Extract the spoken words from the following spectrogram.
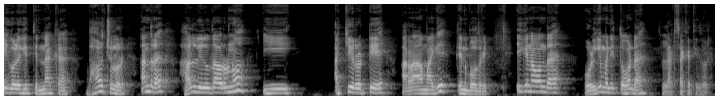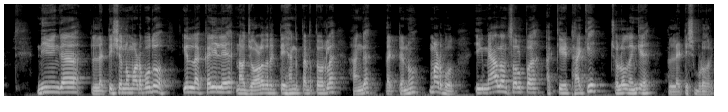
ಐಗಳಿಗೆ ತಿನ್ನಕ್ಕೆ ಭಾಳ ಚಲೋ ರೀ. ಅಂದ್ರೆ ಹಲ್ಲು ಇಲ್ದವ್ರೂ ಈ ಅಕ್ಕಿ ರೊಟ್ಟಿ ಆರಾಮಾಗಿ ತಿನ್ಬೋದು ರೀ ಈಗ ನಾವೊಂದು ಹೋಳ್ಗೆ ಮನೆ ತೊಗೊಂಡು ಲಟ್ಸಕತ್ತಿದ್ವಿ ರೀ ನೀವು ಹಿಂಗೆ ಲಟ್ಟಿಸನ್ನು ಮಾಡ್ಬೋದು, ಇಲ್ಲ ಕೈಲೇ ನಾವು ಜೋಳದ ರೊಟ್ಟಿ ಹೆಂಗೆ ತಟ್ತವ್ರಲ್ಲ, ಹಂಗೆ ತಟ್ಟೆನೂ ಮಾಡ್ಬೋದು. ಈಗ ಮ್ಯಾಲ ಒಂದು ಸ್ವಲ್ಪ ಅಕ್ಕಿ ಹಿಟ್ಟು ಹಾಕಿ ಚಲೋದಂಗೆ ಲಟ್ಟಿಸ್ಬಿಡೋದ್ರಿ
